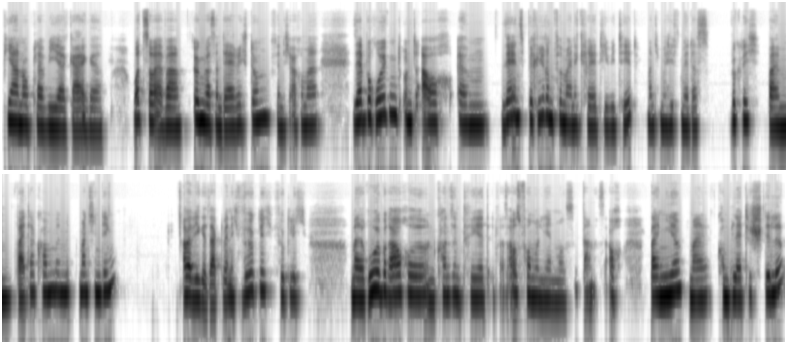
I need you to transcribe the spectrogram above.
Piano, Klavier, Geige, whatsoever. Irgendwas in der Richtung finde ich auch immer sehr beruhigend und auch ähm, sehr inspirierend für meine Kreativität. Manchmal hilft mir das wirklich beim Weiterkommen mit manchen Dingen. Aber wie gesagt, wenn ich wirklich, wirklich mal Ruhe brauche und konzentriert etwas ausformulieren muss, dann ist auch bei mir mal komplette Stille.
